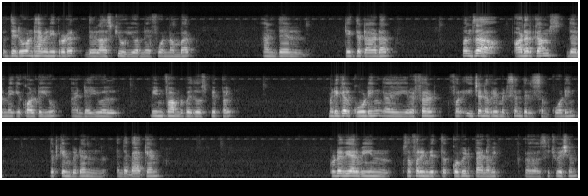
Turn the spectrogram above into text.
if they don't have any product they will ask you your phone number and they'll take that order once the order comes they'll make a call to you and you will be informed by those people medical coding i referred for each and every medicine there is some coding that can be done in the back end today we are being suffering with the covid pandemic uh, situation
